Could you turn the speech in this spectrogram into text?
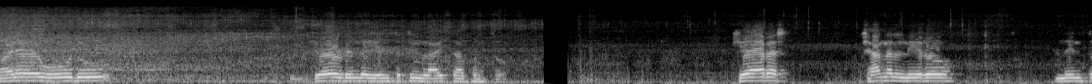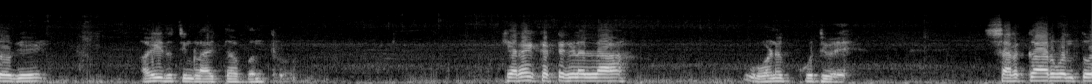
ಮಳೆ ಓದು ಏಳರಿಂದ ಎಂಟು ತಿಂಗಳಾಯ್ತಾ ಬಂತು. ಕೆ ಆರ್ ಎಸ್ ಚಾನಲ್ ನೀರು ನಿಂತೋಗಿ ಐದು ತಿಂಗಳಾಯ್ತಾ ಬಂತು. ಕೆರೆ ಕಟ್ಟೆಗಳೆಲ್ಲ ಒಣಗಿ ಕೂತಿವೆ ಸರ್ಕಾರವಂತೂ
